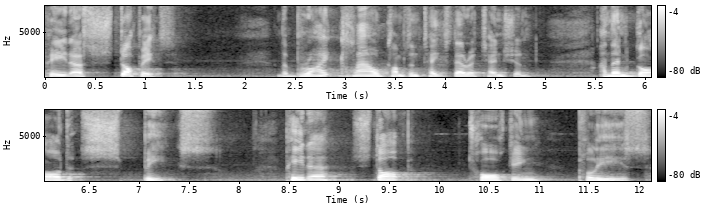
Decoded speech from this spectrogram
Peter, stop it. The bright cloud comes and takes their attention. And then God speaks. Peter, stop talking, please.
